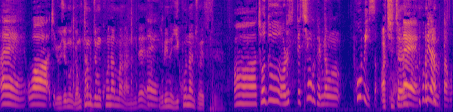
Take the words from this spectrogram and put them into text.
네. 와, 저, 요즘은 명탐정 코난만 아는데 네. 우리는 이 코난 좋아했어요. 아, 저도 어렸을 때 친구 별명 포비 있었거든요. 아, 진짜요? 네, 포비 닮았다고.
